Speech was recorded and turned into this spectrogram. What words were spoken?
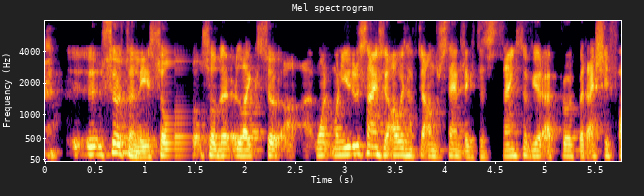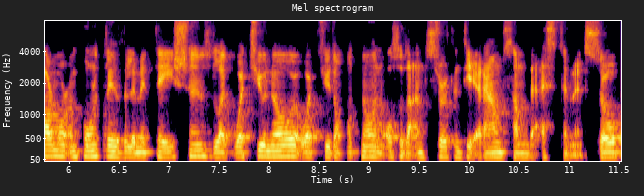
Uh, certainly. So so that like so uh, when, when you do science you always have to understand like the strength of your approach but actually far more importantly the limitations like what you know what you don't know and also the uncertainty around some of the estimates. So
